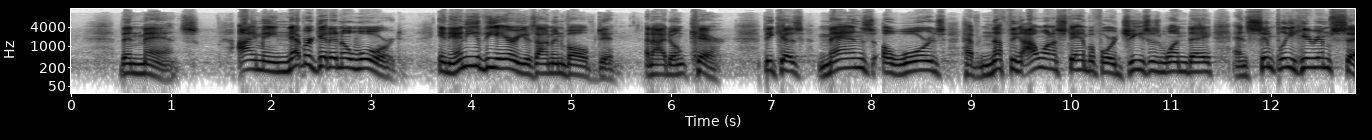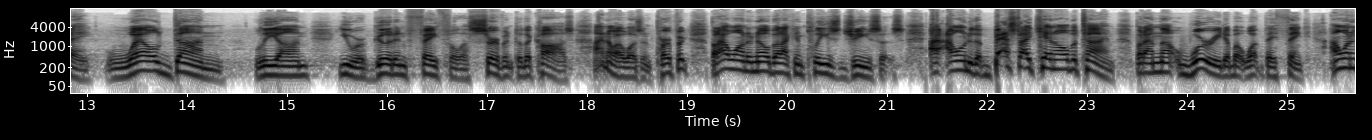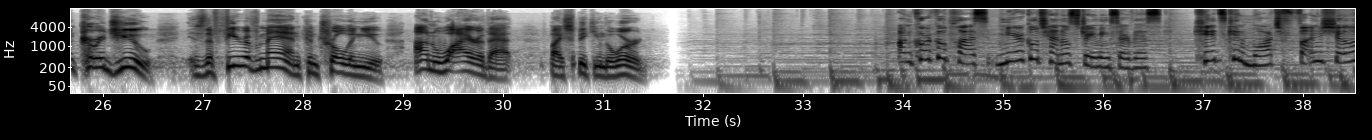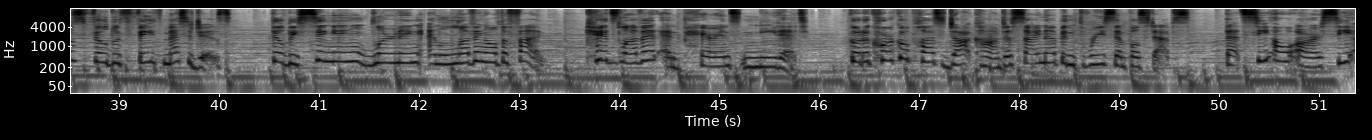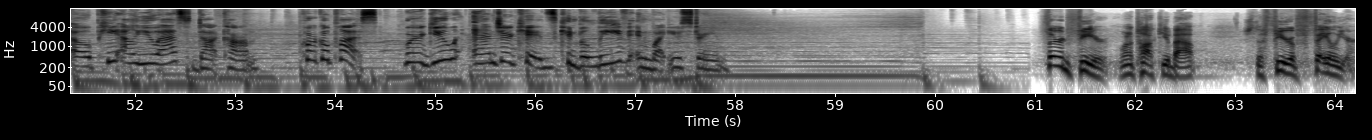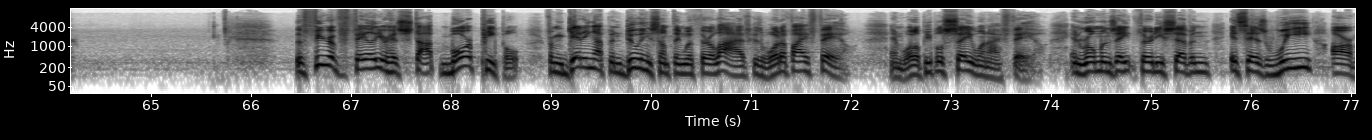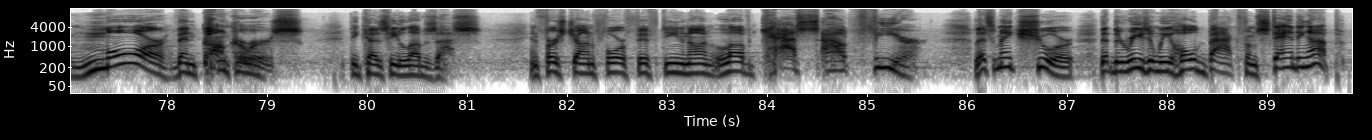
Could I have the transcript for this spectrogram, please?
than man's. I may never get an award in any of the areas I'm involved in, and I don't care because man's awards have nothing. I want to stand before Jesus one day and simply hear him say, Well done, Leon, you were good and faithful, a servant to the cause. I know I wasn't perfect, but I want to know that I can please Jesus. I, I, want to do the best I can all the time, but I'm not worried about what they think. I want to encourage you. Is the fear of man controlling you? Unwire that by speaking the word. On Corco Plus, Miracle Channel streaming service, kids can watch fun shows filled with faith messages They'll be singing, learning, and loving all the fun. Kids love it and parents need it. Go to corcoplus.com to sign up in three simple steps. That's C O R C O P L U S.com. Corco Plus, where you and your kids can believe in what you stream. Third fear I want to talk to you about is the fear of failure. The fear of failure has stopped more people from getting up and doing something with their lives because what if I fail? And what do people say when I fail? In Romans 8:37, it says, "We are more than conquerors because he loves us." In 1 John 4:15 and on, love casts out fear. Let's make sure that the reason we hold back from standing up,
